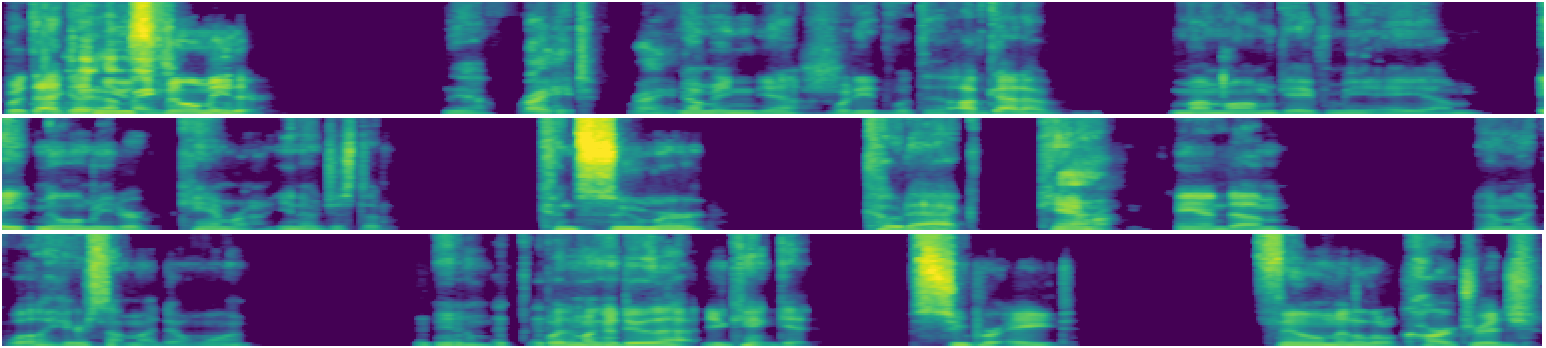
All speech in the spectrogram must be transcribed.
But that doesn't use film either. Yeah. Right, right. I mean, yeah. What do you? What the? I've got a. My mom gave me a um eight millimeter camera. You know, just a consumer Kodak camera, and um, and I'm like, well, here's something I don't want. You know, what am I going to do with that? You can't get Super Eight film in a little cartridge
